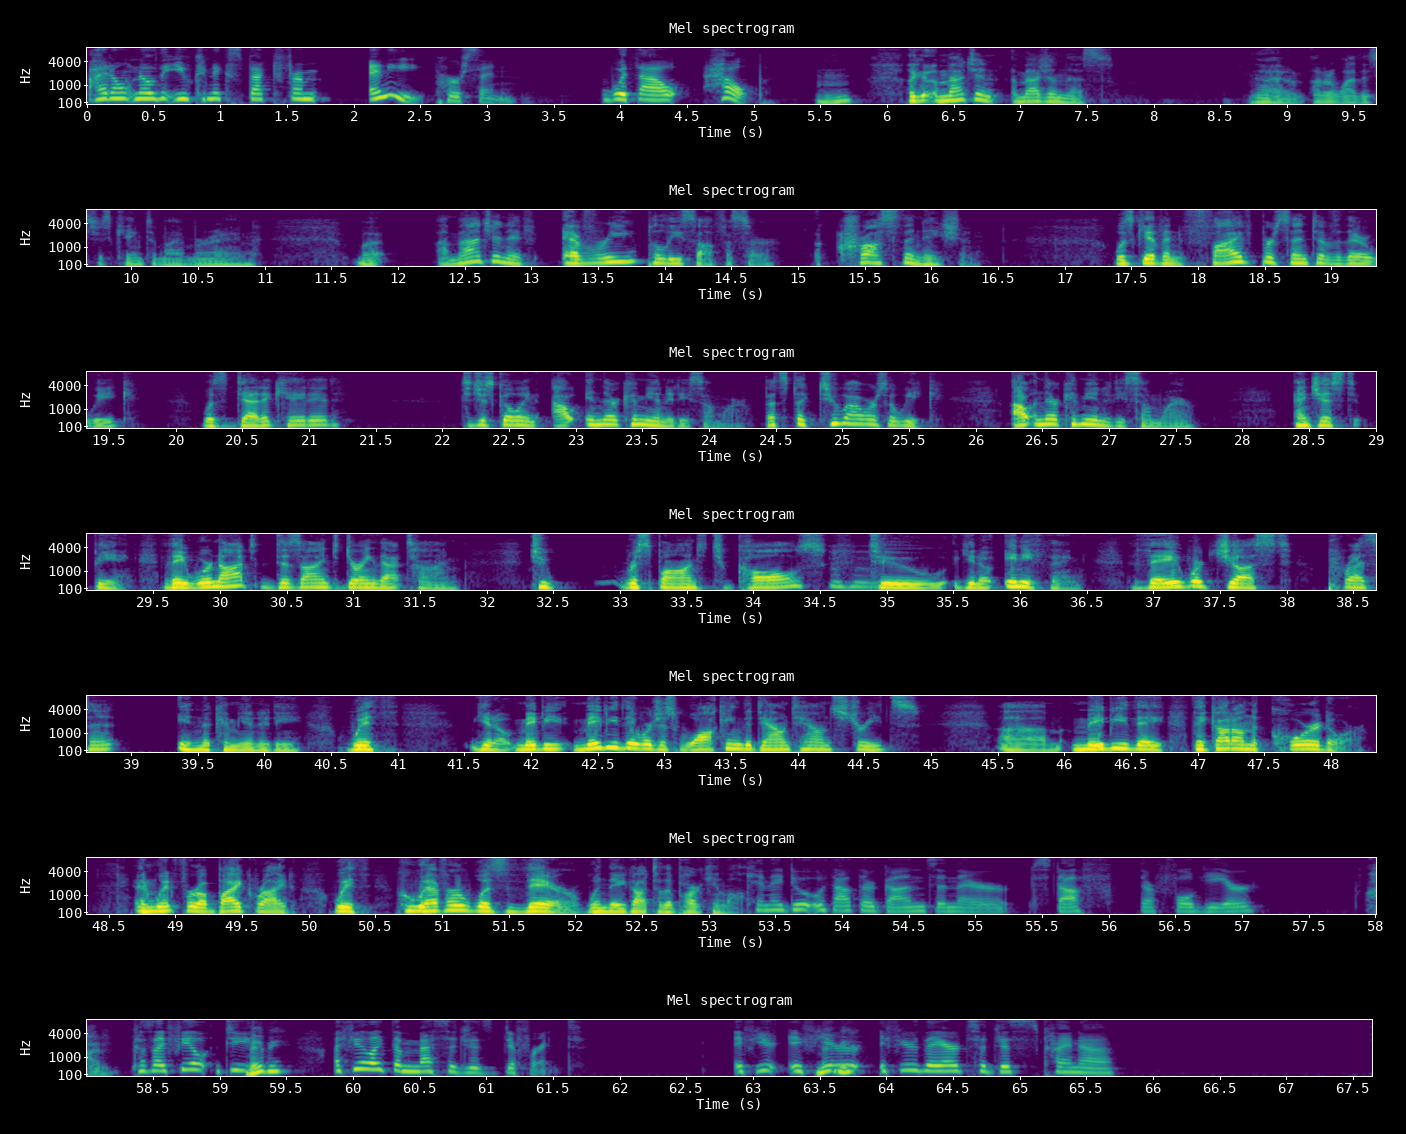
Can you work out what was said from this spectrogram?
I don't know that you can expect from any person without help. hmm Like imagine, imagine this. I don't, I don't know why this just came to my brain, but imagine if every police officer across the nation was given 5% of their week was dedicated to just going out in their community somewhere. That's like two hours a week out in their community somewhere and just being. They were not designed during that time to respond to calls, to, you know, anything. They were just present in the community with, you know, maybe, maybe they were just walking the downtown streets. Um, maybe they, they got on the corridor and went for a bike ride with whoever was there when they got to the parking lot. Can they do it without their guns and their stuff, their full gear? Because I feel do you, maybe. I feel like the message is different. If you if Maybe. you're if you're there to just kind of,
